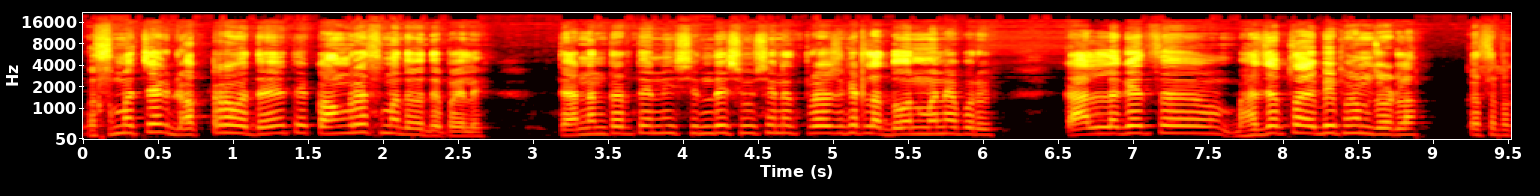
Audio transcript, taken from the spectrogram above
वसमतचे एक डॉक्टर होते ते काँग्रेसमध्ये होते पहिले. त्यानंतर त्यांनी शिंदे शिवसेनेत प्रवेश घेतला दोन महिन्यापूर्वी. काल लगेच अ, भाजपचा एबी फॉर्म जोडला. कसं बघ.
